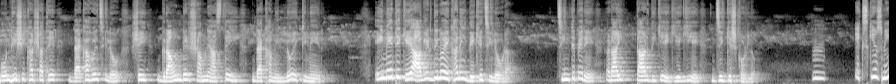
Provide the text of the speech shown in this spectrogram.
বন্ধি শিখার সাথে দেখা হয়েছিল, সেই গ্রাউন্ডের সামনে আসতেই দেখা মিলল একটি মেয়ের। এই মেয়েটিকে আগের দিনও এখানেই দেখেছিল ওরা। চিনতে পেরে রাই তার দিকে এগিয়ে গিয়ে জিজ্ঞেস করল এক্সকিউজ মি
